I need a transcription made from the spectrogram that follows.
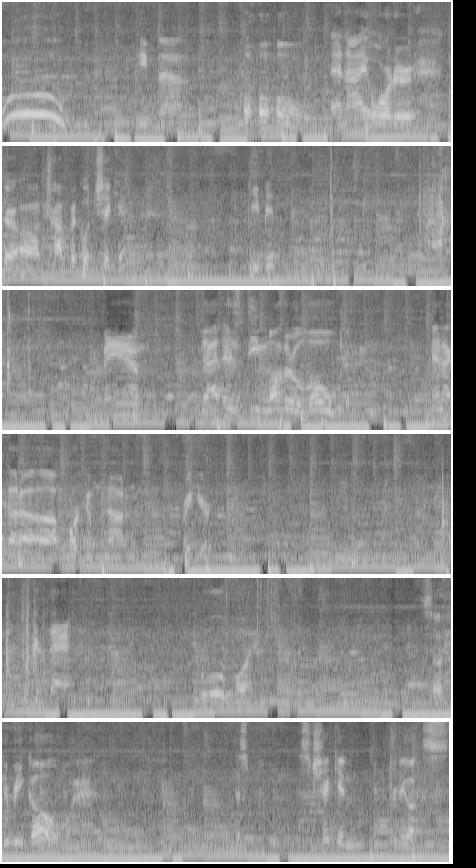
Woo! Peep that. Oh, and I ordered their uh, tropical chicken. Peep it. Bam. That is the mother load. And I got a uh, pork empanada right here. Look at that. Oh boy. So here we go. This this chicken really looks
